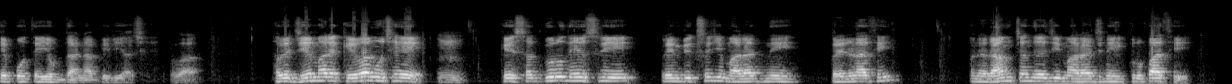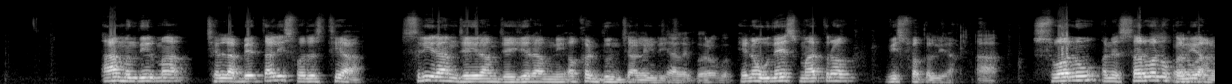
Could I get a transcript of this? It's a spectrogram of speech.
એ પોતે યોગદાન આપી રહ્યા છે. હવે જે મારે કહેવાનું છે કે સદગુરુદેવ શ્રી પ્રેમ ભિક્ષુજી મહારાજની પ્રેરણાથી અને રામચંદ્રજી મહારાજની કૃપાથી આ મંદિરમાં છેલ્લા બેતાલીસ વર્ષથી આ શ્રીરામ જયરામ જય જયરામની અખંડ ધૂન ચાલી રહી છે. બરોબર. એનો ઉદ્દેશ માત્ર વિશ્વ કલ્યાણ. સ્વનું અને સર્વનું કલ્યાણ.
